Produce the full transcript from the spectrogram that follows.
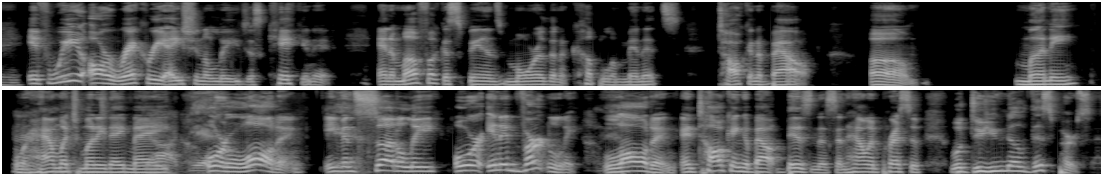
Mhm. If we are recreationally just kicking it, and a motherfucker spends more than a couple of minutes talking about um money or Mhm. how much money they make God. Yeah. or lauding, even Yeah. subtly or inadvertently lauding and talking about business and how impressive. Well, do you know this person?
